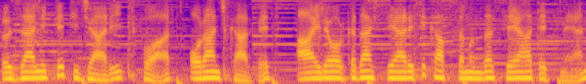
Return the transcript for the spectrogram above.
Özellikle ticari, fuar, orange karpet, aile arkadaş ziyareti kapsamında seyahat etmeyen,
